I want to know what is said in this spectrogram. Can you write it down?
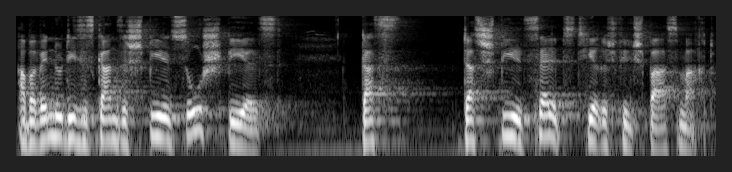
Aber wenn du dieses ganze Spiel so spielst, dass das Spiel selbst tierisch viel Spaß macht,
